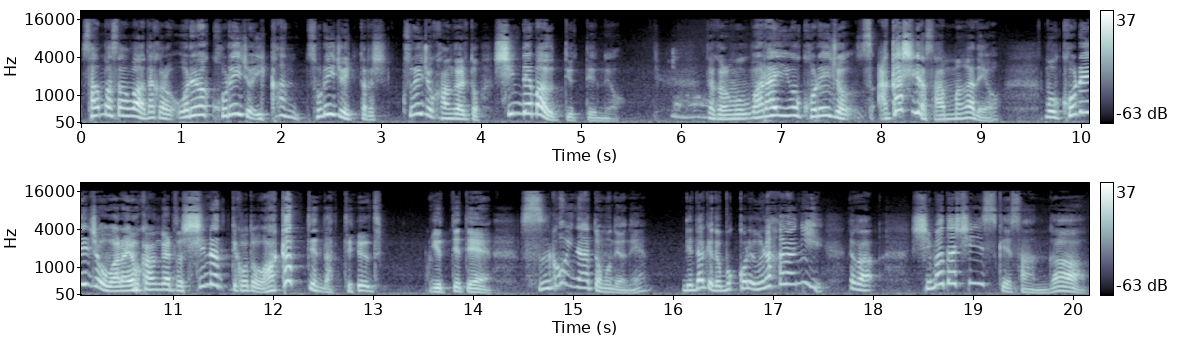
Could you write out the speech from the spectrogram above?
さんまさんは、だから俺はこれ以上いかん、それ以上言ったらし、それ以上考えると死んでまうって言ってるのよ。だからもう笑いをこれ以上、明石家さんまがだよ。もうこれ以上笑いを考えると死ぬってことを分かってんだっていう言ってて、すごいなと思うんだよね。で、だけど僕これ裏腹に、だから、島田紳介さんが、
